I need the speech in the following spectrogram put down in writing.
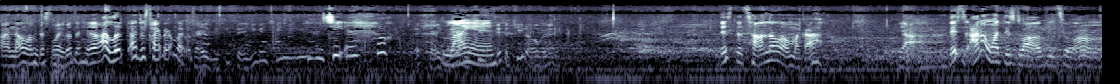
I know. I'm just like, what the hell? I look. I just turned back. I'm like, That's crazy. She said, you been cheating on me? you been cheating? Lying. It's a cheetah over there. This the tunnel. Oh my god. Yeah. This I don't want this vlog to be too long.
